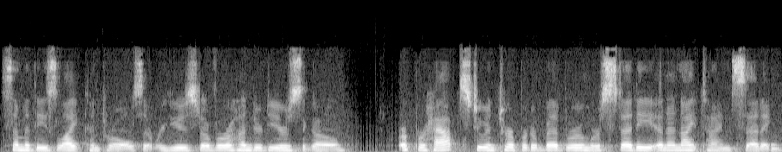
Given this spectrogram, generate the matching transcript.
some of these light controls that were used over a hundred years ago, or perhaps to interpret a bedroom or study in a nighttime setting,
